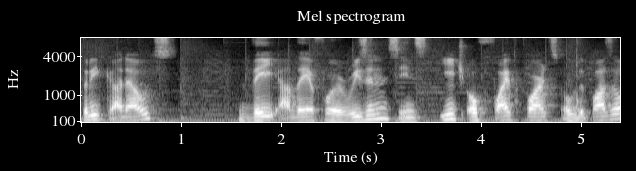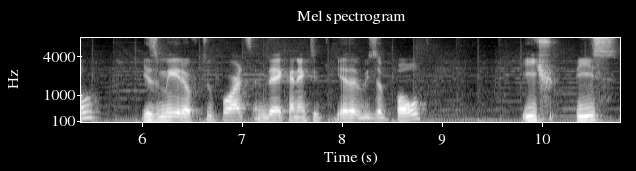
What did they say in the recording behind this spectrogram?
three cutouts. They are there for a reason, since each of five parts of the puzzle is made of two parts and they are connected together with a bolt. Each piece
